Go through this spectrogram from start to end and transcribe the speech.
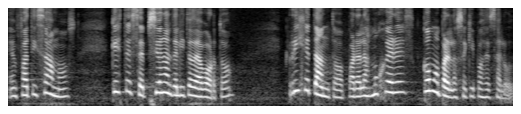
enfatizamos que esta excepción al delito de aborto rige tanto para las mujeres como para los equipos de salud.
